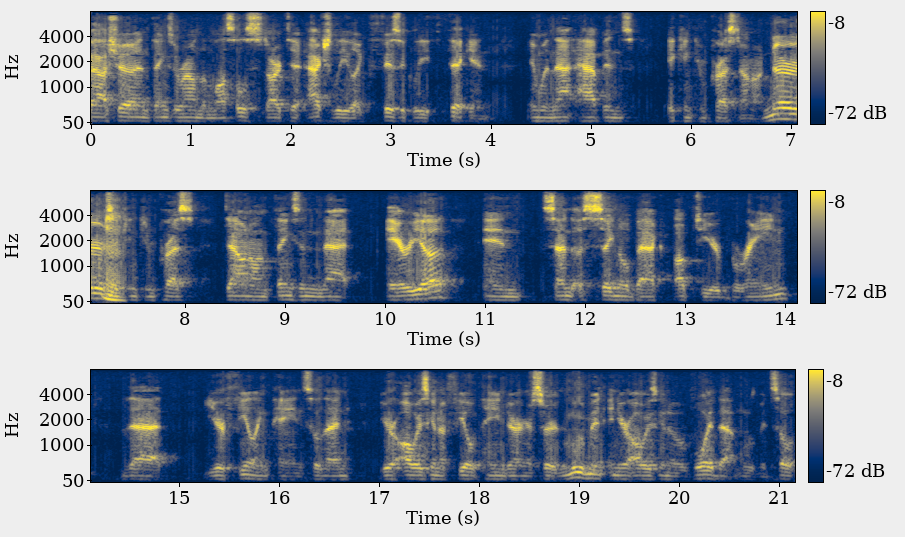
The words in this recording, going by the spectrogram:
fascia and things around the muscles start to actually like physically thicken. And when that happens, it can compress down on nerves, it hmm. can compress down on things in that area and send a signal back up to your brain that you're feeling pain. So then you're always going to feel pain during a certain movement and you're always going to avoid that movement. So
